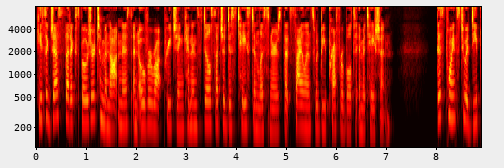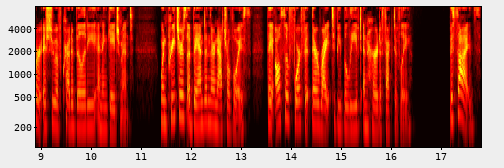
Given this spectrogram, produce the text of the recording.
He suggests that exposure to monotonous and overwrought preaching can instill such a distaste in listeners that silence would be preferable to imitation. This points to a deeper issue of credibility and engagement. When preachers abandon their natural voice, they also forfeit their right to be believed and heard effectively. Besides,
